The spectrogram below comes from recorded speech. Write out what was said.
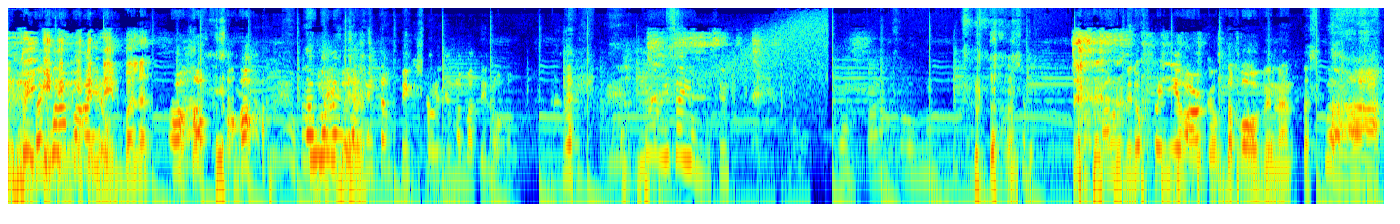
may Like, wala pa itim-itim kayo. na yung balat. oh, wala ba kayo yan? nakita picture niya na matino? like, yung isa yung, oh, parang sobrang, parang, parang binuksan niya yung Ark of the Covenant, tapos, ah!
